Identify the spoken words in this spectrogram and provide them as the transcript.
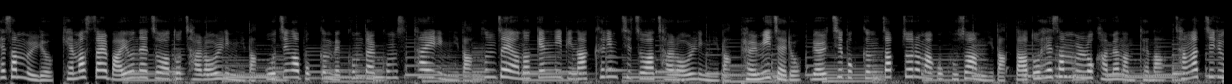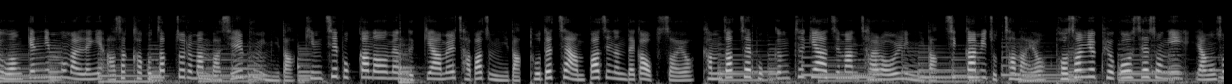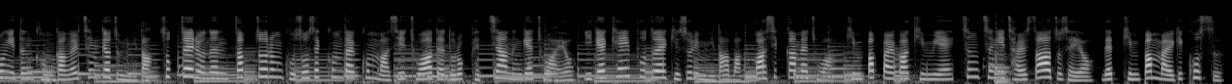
해산물류 게맛살 마요네즈와도 잘 어울립니다. 오징어 볶음 매콤달콤 스타일입니다. 훈제 연어 깻잎이나 크림치즈와 잘 어울립니다. 별미 재료 멸치 볶음 짭조름하고 고소합니다. 나도 해산물로 가면 안 되나. 장아찌류 우엉 깻잎 무말랭이 아삭하고 짭조름한 맛이 일품입니다. 김치 볶아 넣으면 느끼함을 잡아줍니다. 도대체 안 빠지는 데가 없어요. 감자채 볶음 특이하지만 잘 어울립니다. 식감이 좋잖아요. 버섯류 표고, 새송이, 양송이 등 건강을 챙겨줍니다. 속재료는 짭조름 고소 새콤달콤 맛이 조화되도록 배치하는 게 좋아요. 이게 K푸드의 기술입니다. 맛과 식감의 조화. 김밥발과 김 위에 층층이 잘 쌓아주세요. 넷 김밥 말기 코스.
